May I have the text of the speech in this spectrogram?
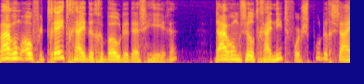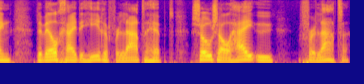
Waarom overtreedt gij de geboden des Heren? Daarom zult gij niet voorspoedig zijn, terwijl gij de Heere verlaten hebt, zo zal hij u verlaten.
